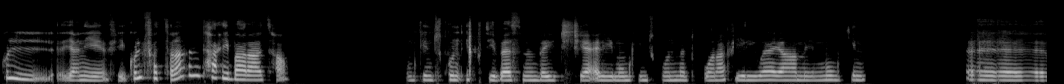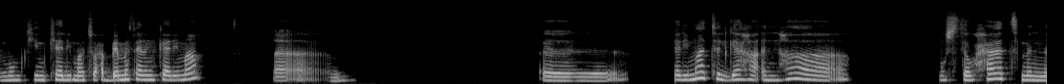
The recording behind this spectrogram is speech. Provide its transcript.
كل يعني في كل فترة عندها عباراتها. ممكن تكون اقتباس من بيت شعري ممكن تكون مذكورة في رواية ممكن آه، ممكن كلمة تعبر. مثلا كلمة آه، آه، كلمات تلقاها أنها مستوحاة من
